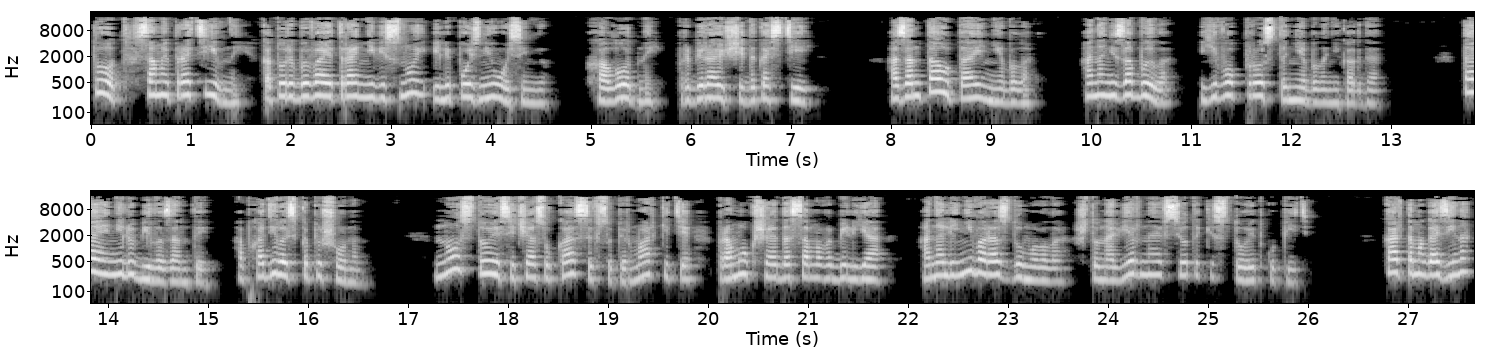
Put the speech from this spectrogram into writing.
Тот, самый противный, который бывает ранней весной или поздней осенью. Холодный, пробирающий до костей. А зонта у Таи не было. Она не забыла, его просто не было никогда. Тая не любила зонты, обходилась капюшоном. Но, стоя сейчас у кассы в супермаркете, промокшая до самого белья, она лениво раздумывала, что, наверное, все-таки стоит купить. «Карта магазина?»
